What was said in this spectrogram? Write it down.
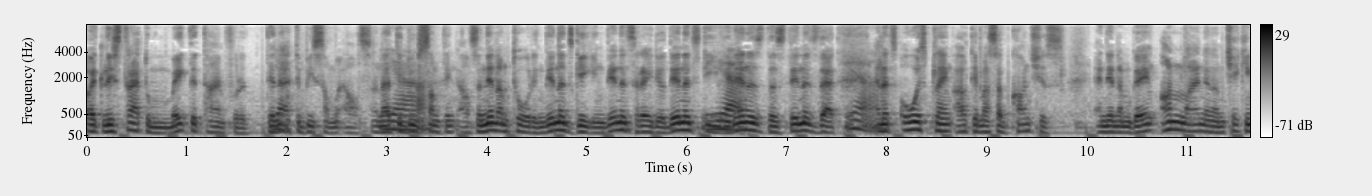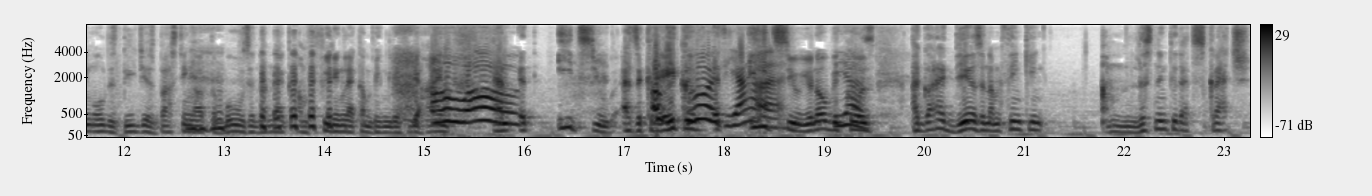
or at least try to make the time for it, then I Yeah. had to be somewhere else. And I had to do something else. And then I'm touring, then it's gigging, then it's radio, then it's TV, Yeah. then it's this, then it's that. Yeah. And it's always playing out in my subconscious. And then I'm going online and I'm checking all these DJs busting out the moves. And I'm like, I'm feeling like I'm being left oh, behind. Oh, wow. And it eats you as a creative. course, it yeah. eats you, you know, Yeah. because I got ideas and I'm thinking, I'm listening to that scratch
